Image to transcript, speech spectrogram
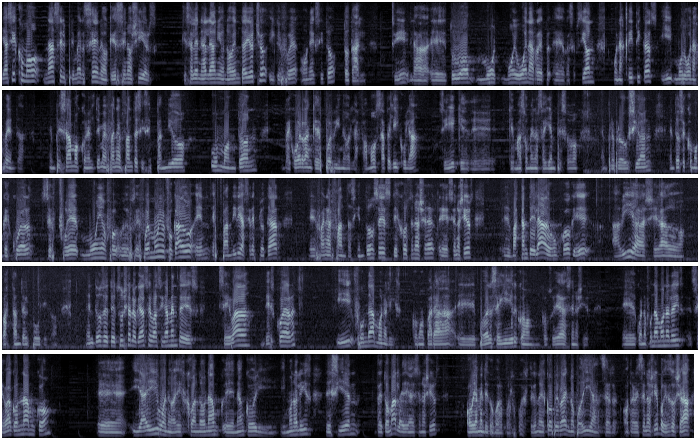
Y así es como nace el primer Xeno, que es Xenogears, que sale en el año 98 y que fue un éxito total. ¿Sí? La, eh, tuvo muy, muy buena re- eh, recepción, buenas críticas y muy buenas ventas. Empezamos con el tema de Final Fantasy, se expandió un montón. Recuerdan que después vino la famosa película, ¿sí? que, eh, que más o menos ahí empezó en preproducción. Entonces como que Square se fue muy, se fue muy enfocado en expandir y hacer explotar eh, Final Fantasy. Entonces dejó Xenogears eh, bastante de lado, un juego que había llegado bastante al público. Entonces Tetsuya lo que hace básicamente es se va de Square y funda Monolith como para eh, poder seguir con, con su idea de Xenogears. Eh, cuando funda Monolith se va con Namco eh, y ahí bueno es cuando Nam- eh, Namco y, y Monolith deciden retomar la idea de Xenogears obviamente como por, por cuestiones de copyright no podía ser otra vez Xenogears porque eso ya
